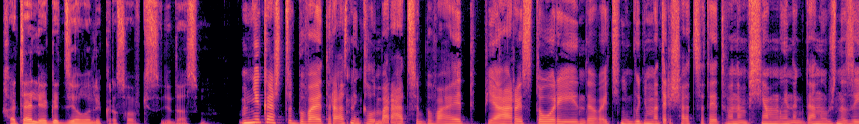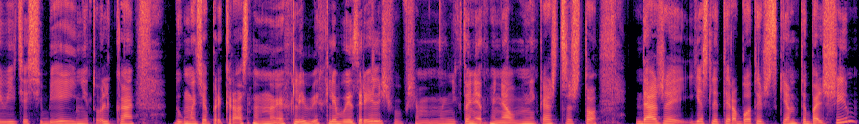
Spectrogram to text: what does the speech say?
Хотя Лего делали кроссовки с Адидасом. Мне кажется, бывают разные коллаборации, бывают пиар-истории. Давайте не будем отрешаться от этого. Нам всем иногда нужно заявить о себе и не только думать о прекрасном, но и хлебе, хлеба и зрелищ. В общем, ну, никто не отменял. Мне кажется, что даже если ты работаешь с кем-то большим,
